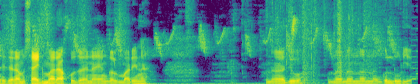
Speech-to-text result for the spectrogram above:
નહીંતર આમ સાઈડમાં રાખવું જોઈએ એના એંગલ મારીને. અને આ જો નાના નાના ગલુડિયા.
